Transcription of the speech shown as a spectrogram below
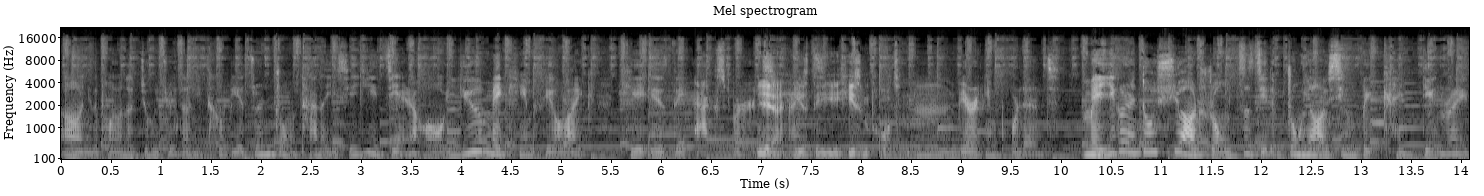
呃，你的朋友呢就会觉得你特别尊重他的一些意见，然后 you make him feel like he is the expert。 Yeah, he's the he's important. 嗯，very important。 每一个人都需要这种自己的重要性被肯定，right？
